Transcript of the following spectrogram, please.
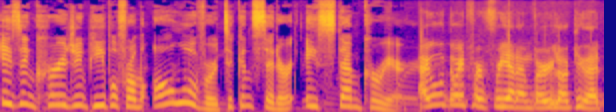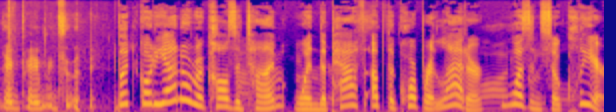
is encouraging people from all over to consider a STEM career. I will do it for free and I'm very lucky that they pay me to do it. But Coriano recalls a time when the path up the corporate ladder wasn't so clear.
